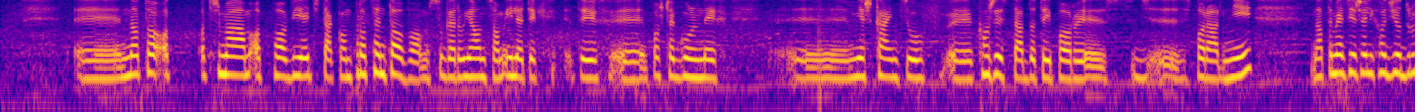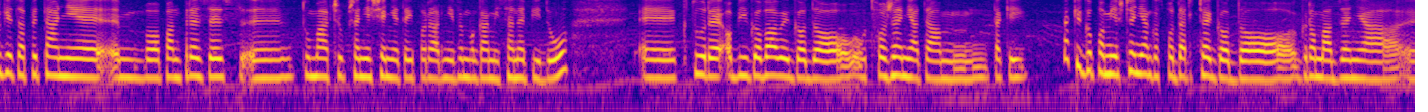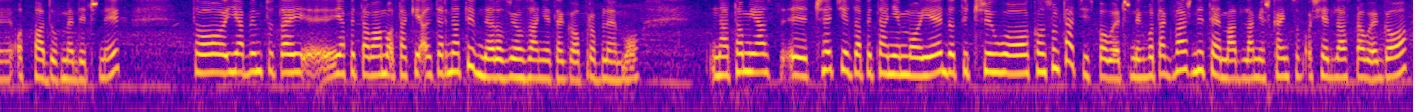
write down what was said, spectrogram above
yy, no to otrzymałam odpowiedź taką procentową, sugerującą, ile tych, tych yy, poszczególnych yy, mieszkańców korzysta do tej pory z, z poradni. Natomiast jeżeli chodzi o drugie zapytanie, bo pan prezes tłumaczył przeniesienie tej poradni wymogami sanepidu, które obligowały go do utworzenia tam takiej takiego pomieszczenia gospodarczego do gromadzenia y, odpadów medycznych, to ja bym tutaj, y, ja pytałam o takie alternatywne rozwiązanie tego problemu. Natomiast y, trzecie zapytanie moje dotyczyło konsultacji społecznych, bo tak ważny temat dla mieszkańców osiedla stałego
